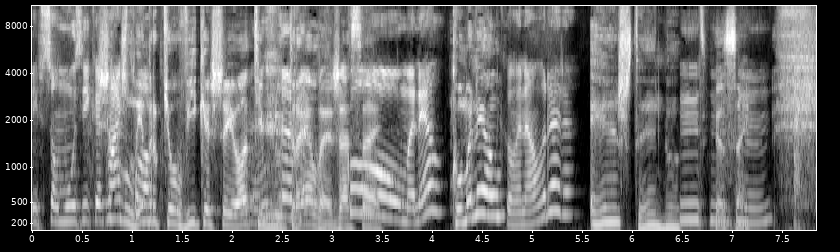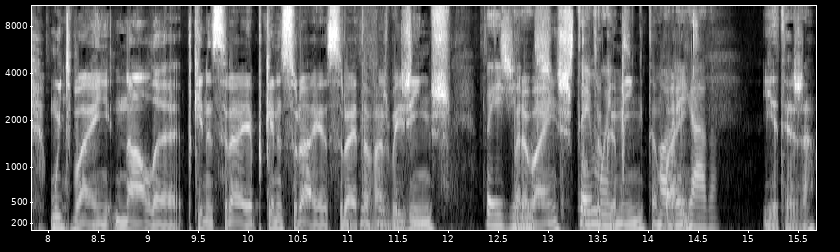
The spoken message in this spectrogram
Tipo, são músicas Já mais me pop. lembro que eu vi que achei ótimo no trailer, já Com sei. o Manel? Com o Manel. Com o Manel Moreira. Esta noite. Eu sei. Muito bem, Nala, Pequena Sereia, Pequena Soraya, Soraya Tavares, beijinhos. Beijinhos. Parabéns pelo teu muito. caminho também. Obrigada. E até já.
